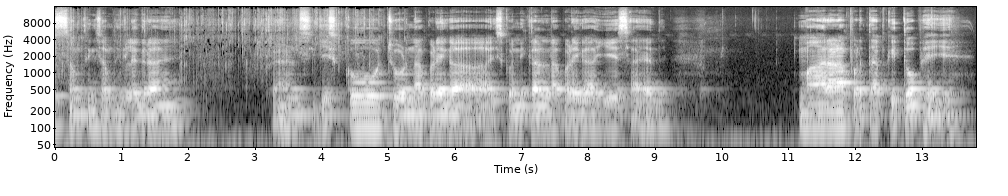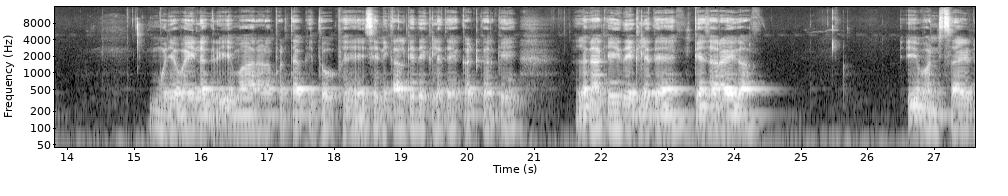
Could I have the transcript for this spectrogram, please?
समथिंग समथिंग लग रहा है। फ्रेंड्स इसको जोड़ना पड़ेगा, इसको निकालना पड़ेगा, ये शायद महाराणा प्रताप की तोप है ये। मुझे वही लग रही है महाराणा प्रताप की तोप है। इसे निकाल के देख लेते हैं, कट करके लगा के ही देख लेते हैं, कैसा रहेगा। ये वन साइड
